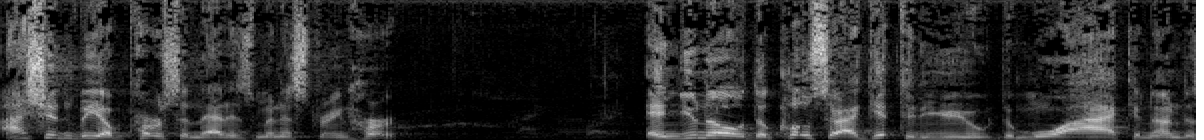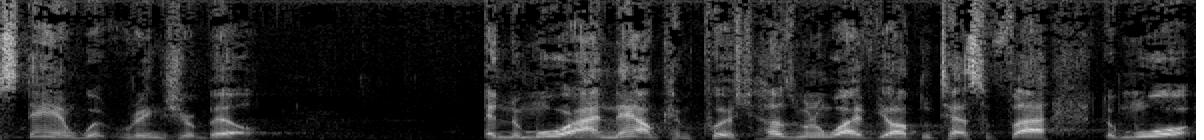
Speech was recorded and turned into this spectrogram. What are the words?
I shouldn't be a person that is ministering hurt. And you know, the closer I get to you, the more I can understand what rings your bell. And the more I now can push, husband and wife, y'all can testify, the more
